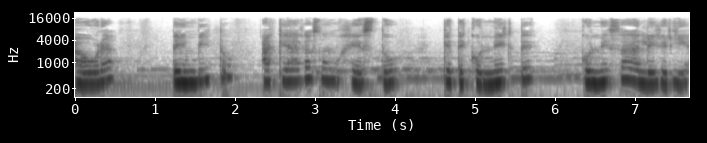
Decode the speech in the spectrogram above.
Ahora te invito a que hagas un gesto que te conecte con esa alegría.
